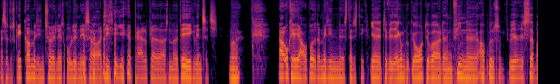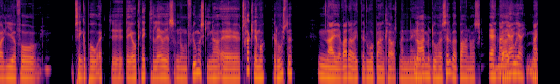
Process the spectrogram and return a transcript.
Altså, du skal ikke komme med dine toiletrulle nisser og dine perleplader og sådan noget. Det er ikke vintage. Nej. Nå, okay, jeg afbrød dig med din uh, statistik. Ja, det ved jeg ikke, om du gjorde. Det var da en fin uh, afbrydelse. Jeg, jeg sidder bare lige og får, tænker på, at uh, da jeg var knægt, så lavede jeg sådan nogle flyvemaskiner af træklemmer. Kan du huske det? Nej, jeg var der jo ikke, da du var barn, Claus. Men, øh... Nej, men du har selv været barn også. Ja, nej, ja, du ja, ikke med,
